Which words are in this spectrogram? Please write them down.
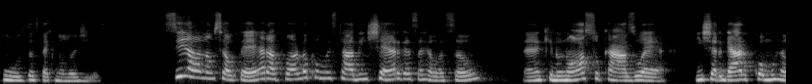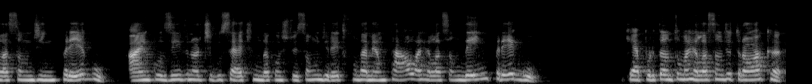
com o uso das tecnologias. Se ela não se altera, a forma como o Estado enxerga essa relação, né, que no nosso caso é enxergar como relação de emprego, há inclusive no artigo 7 da Constituição um direito fundamental à relação de emprego que é, portanto, uma relação de troca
